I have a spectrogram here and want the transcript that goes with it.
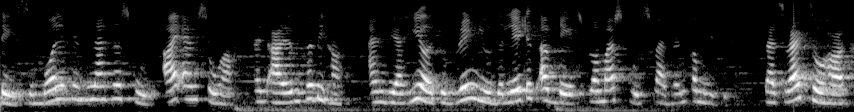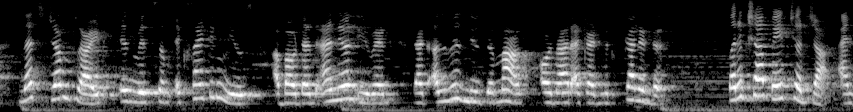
day, Symbolic International School. I am Soha and I am Sabiha and we are here to bring you the latest updates from our school's vibrant community. That's right, Soha. Let's jump right in with some exciting news about an annual event that always leaves a mark on our academics calendar. Pariksha Pe Charcha, an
